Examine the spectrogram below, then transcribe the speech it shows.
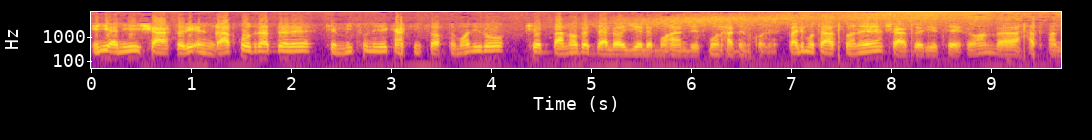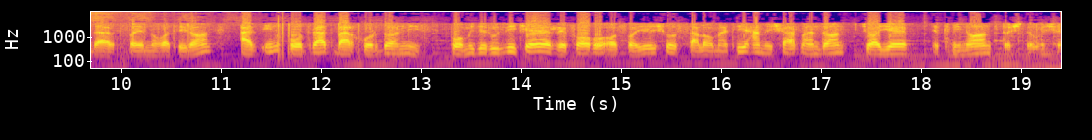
این یعنی شهرداری انقدر قدرت داره که می‌تونه یک همچین ساختمانی رو که بنا به دلایل مهندس منهدم کنه. ولی متاسفانه شهرداری تهران و حتما در سایر نقاط ایران از این قدرت برخوردار نیست. با امید روزی که رفاه و آسایش و سلامتی همه شهروندان جای اطمینان داشته باشه.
